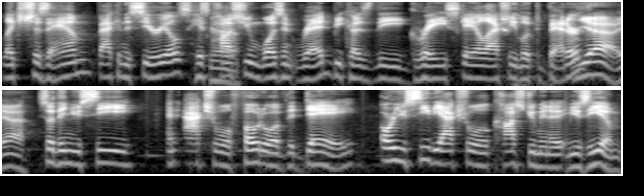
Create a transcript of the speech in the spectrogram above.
Like Shazam back in the serials, his costume wasn't red because the gray scale actually looked better. Yeah, yeah. So then you see an actual photo of the day, or you see the actual costume in a museum,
